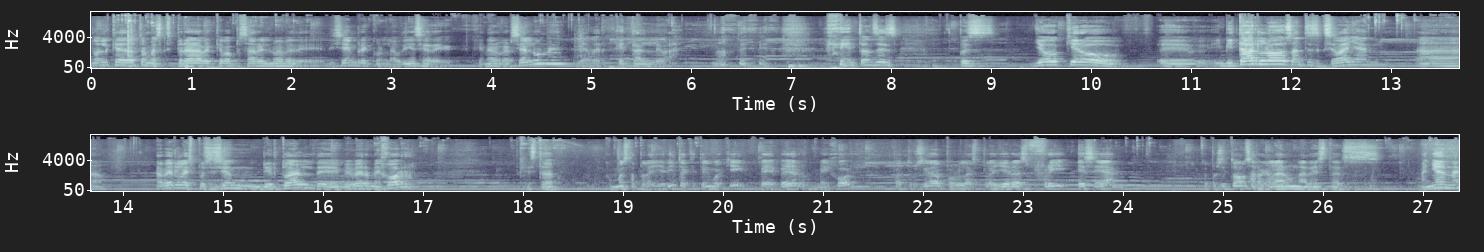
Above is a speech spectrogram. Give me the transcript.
No le queda otra más que esperar a ver qué va a pasar el 9 de diciembre con la audiencia de Genaro García Luna y a ver qué tal le va. ¿no? Entonces, pues yo quiero eh, invitarlos antes de que se vayan a, a ver la exposición virtual de Beber Mejor. Esta como esta playerita que tengo aquí, Beber Mejor, patrocinada por las playeras Free SA. Que por cierto vamos a regalar una de estas mañana,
